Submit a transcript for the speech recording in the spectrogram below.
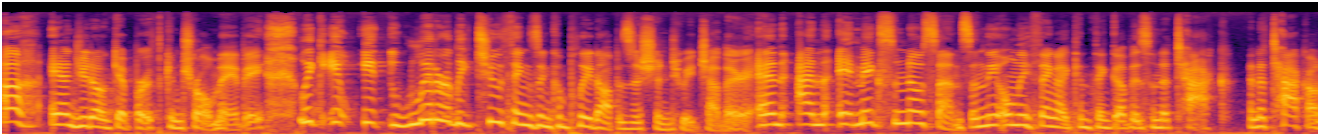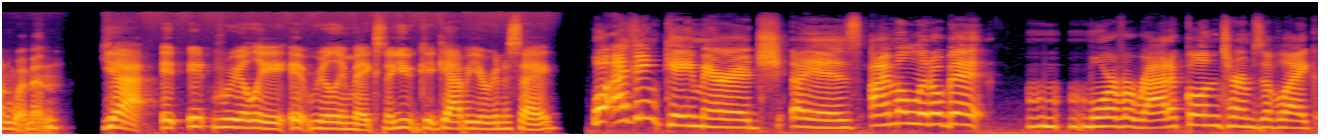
ah, and you don't get birth control, maybe. Like it, it literally two things in complete opposition to each other, and and it makes no sense. And the only thing I can think of is an attack, an attack on women. Yeah, it, it really it really makes no. You, Gaby, you're gonna say Well, I think gay marriage is. I'm a little bit m- more of a radical in terms of like.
